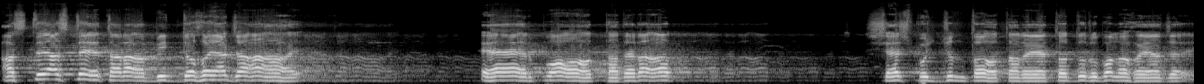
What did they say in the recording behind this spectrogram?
আস্তে আস্তে তারা বৃদ্ধ হয়ে যায়। এরপর তাদের শেষ পর্যন্ত তারা এত দুর্বল হয়ে যায়।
